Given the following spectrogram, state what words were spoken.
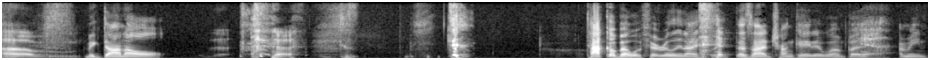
um, McDonald. Taco Bell would fit really nicely. That's not a truncated one, but Yeah. I mean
